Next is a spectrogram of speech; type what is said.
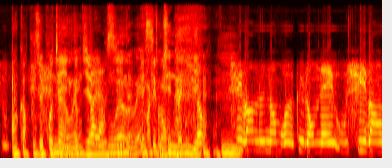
soupe. Encore plus de protéines, Bah ouais. comme dirait Voilà. Lucine. Ouais, ouais, c'est trouve bon. que c'est une bonne idée. Donc, Mm. Suivant le nombre que l'on est ou suivant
